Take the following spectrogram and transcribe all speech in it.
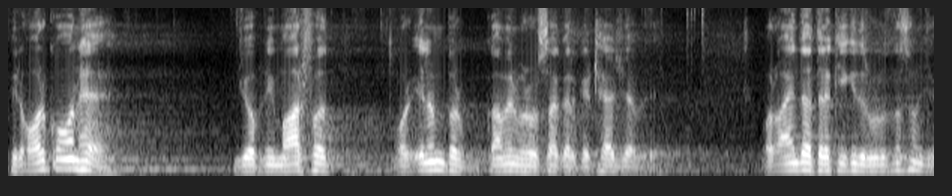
پھر اور کون ہے جو اپنی معرفت اور علم پر کامل بھروسہ کر کے ٹھہر جائے اور آئندہ ترقی کی ضرورت نہ سمجھے؟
